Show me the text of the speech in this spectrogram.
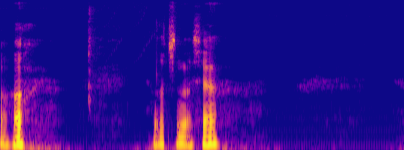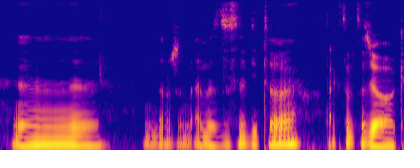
Aha. Zaczyna się. Yy, dobrze, MS-DOS Editor. Tak, to, to działa ok.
